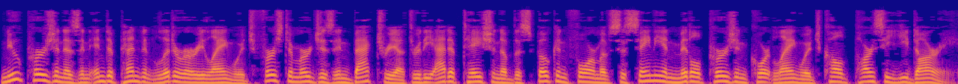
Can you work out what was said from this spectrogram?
New Persian as an independent literary language first emerges in Bactria through the adaptation of the spoken form of Sasanian Middle Persian court language called Parsi-yi Dari.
